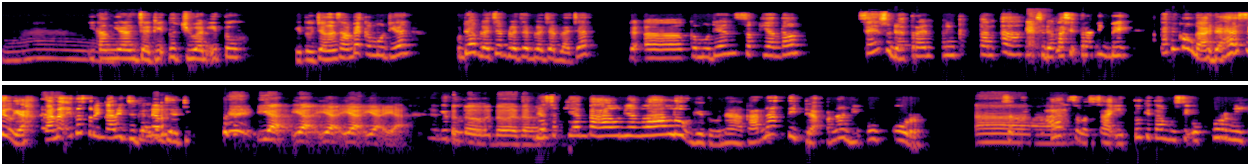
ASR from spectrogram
hmm. yang yang jadi tujuan itu gitu jangan sampai kemudian udah belajar belajar belajar belajar uh, kemudian sekian tahun saya sudah training kan A sudah kasih training B tapi kok nggak ada hasil ya karena itu sering kali juga Bener. terjadi Iya, iya, iya, iya, iya, ya. Gitu. Betul, betul, betul. Sudah sekian tahun yang lalu gitu. Nah, karena tidak pernah diukur setelah ah. selesai itu kita mesti ukur nih.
